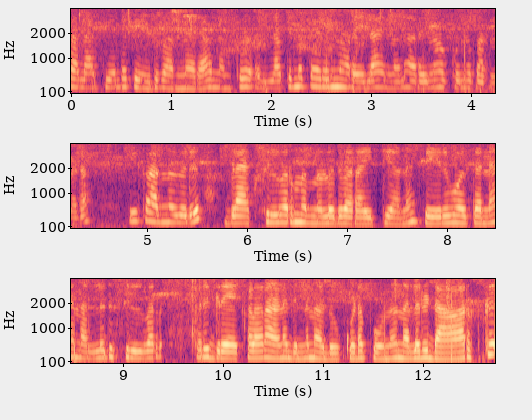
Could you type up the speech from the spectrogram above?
കലാത്തിയന്റെ പേര് പറഞ്ഞുതരാം. നമുക്ക് എല്ലാത്തിന്റെ പേരൊന്നും അറിയില്ല. എന്നാലും അറിയുന്നതൊക്കെ ഒന്ന് പറഞ്ഞുതരാം. ഈ കാണുന്നത് ഒരു ബ്ലാക്ക് സിൽവർ എന്ന് പറഞ്ഞുള്ളൊരു വെറൈറ്റിയാണ് പേര് പോലെ തന്നെ നല്ലൊരു സിൽവർ ഒരു ഗ്രേ കളറാണ് ഇതിന്റെ നടുവ് കൂടെ പോകുന്നത്. നല്ലൊരു ഡാർക്ക്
